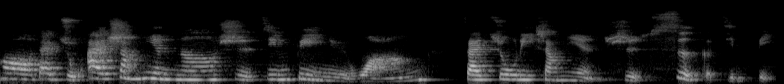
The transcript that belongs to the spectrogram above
后在阻碍上面呢是金币女王，在助力上面是四个金币，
